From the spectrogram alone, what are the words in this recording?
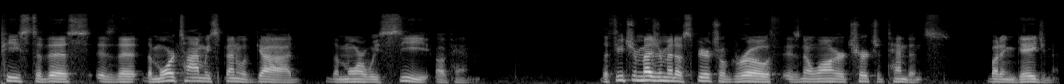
piece to this is that the more time we spend with God, the more we see of Him. The future measurement of spiritual growth is no longer church attendance, but engagement.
